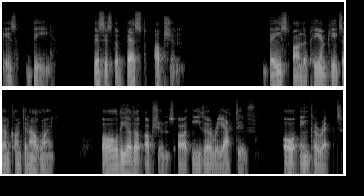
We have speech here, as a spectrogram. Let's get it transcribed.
is B. This is the best option based on the PMP exam content outline. All the other options are either reactive or incorrect.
